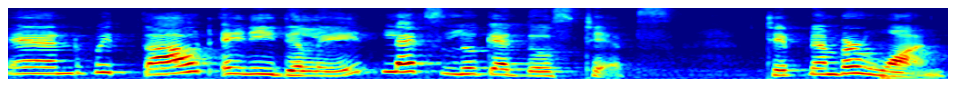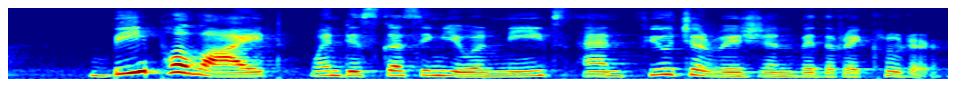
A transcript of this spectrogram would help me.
And without any delay, let's look at those tips. Tip number one be polite when discussing your needs and future vision with the recruiter.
